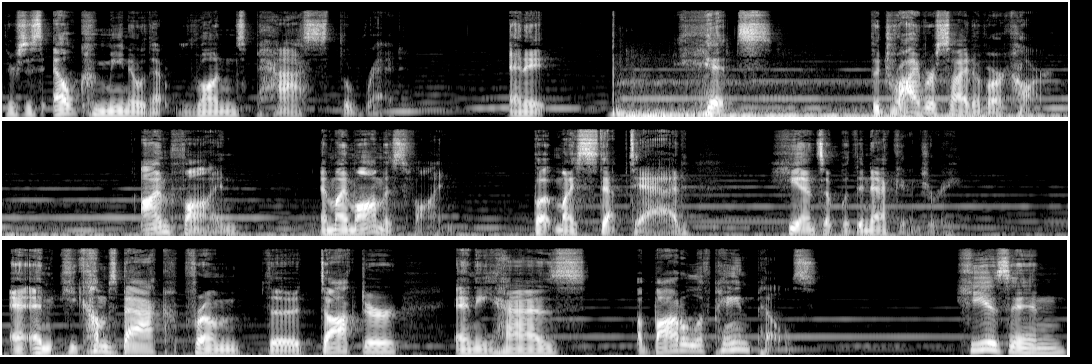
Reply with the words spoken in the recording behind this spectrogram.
there's this El Camino that runs past the red. And it hits the driver's side of our car. I'm fine, and my mom is fine. But my stepdad, he ends up with a neck injury. And, he comes back from the doctor and he has a bottle of pain pills. He is in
